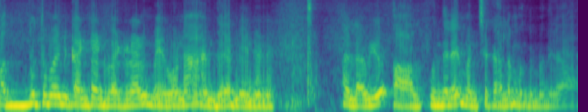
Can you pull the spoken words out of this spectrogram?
అద్భుతమైన కంటెంట్ పెట్టడానికి మేము ఐఎమ్ దేర్ నేను ఐ లవ్ యూ ఆల్ ముందులే మంచి కాలం ముందు ముందుగా.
